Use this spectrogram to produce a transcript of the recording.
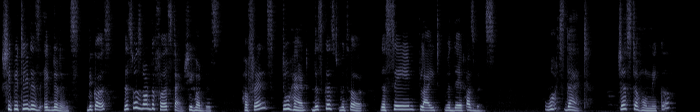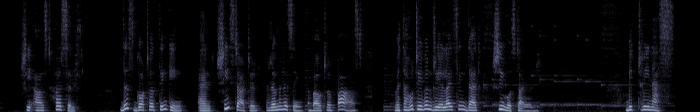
She pitied his ignorance because this was not the first time she heard this. Her friends too had discussed with her the same plight with their husbands. What's that? Just a homemaker? she asked herself. This got her thinking, and she started reminiscing about her past without even realizing that she was tired. Between us,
